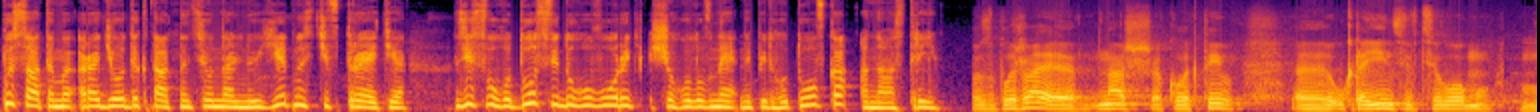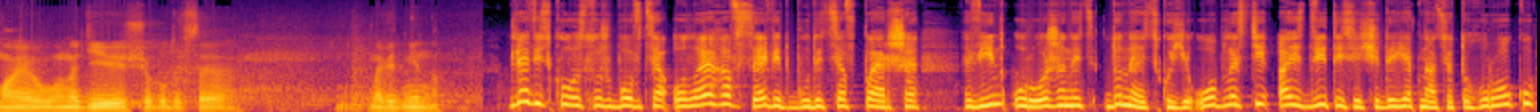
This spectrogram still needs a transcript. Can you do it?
писатиме радіодиктант національної єдності втретє. Зі свого досвіду говорить, що головне не підготовка, а настрій. Зближає наш колектив, е, українців в цілому. Маю надію, що буде все на відмінно. Для військовослужбовця Олега все відбудеться вперше. Він уродженець Донецької області, а із 2019 року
